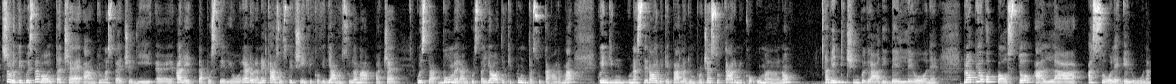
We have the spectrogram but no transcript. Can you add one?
solo che questa volta c'è anche una specie di eh, aletta posteriore. Allora, nel caso specifico, vediamo sulla mappa c'è questa boomerang, questa yacht che punta su karma, quindi un, un asteroide che parla di un processo karmico umano a 25 gradi del leone, proprio opposto alla, a Sole e Luna.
